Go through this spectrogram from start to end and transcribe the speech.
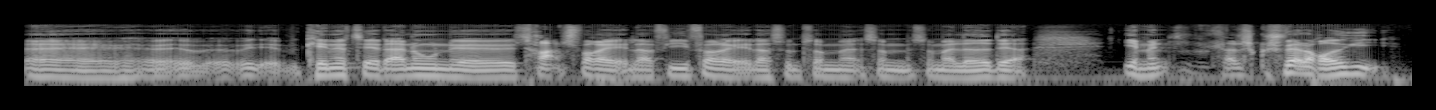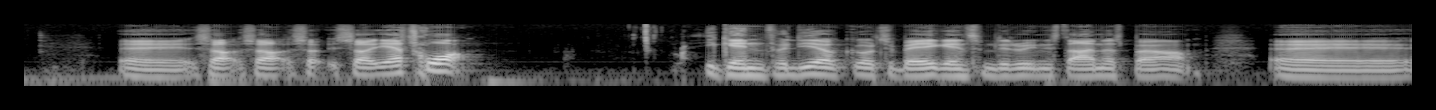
øh, kender til, at der er nogle øh, transferregler og FIFA-regler, som, som, som, som er lavet der, jamen, så er det sgu svært at rådgive. Øh, så, så, så, så jeg tror, igen, for lige at gå tilbage igen, som det du egentlig startede med at spørge om, øh,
